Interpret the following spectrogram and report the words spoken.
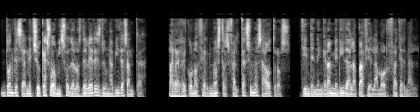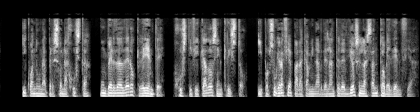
donde se han hecho caso omiso de los deberes de una vida santa. Para reconocer nuestras faltas unos a otros, tienden en gran medida a la paz y el amor fraternal. Y cuando una persona justa, un verdadero creyente, justificados en Cristo, y por su gracia para caminar delante de Dios en la santa obediencia,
